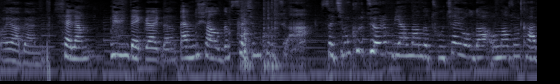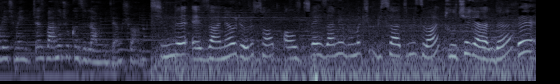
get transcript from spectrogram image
Bayağı beğendim. Selam. Tekrardan. Ben duş aldım. Saçım kurutuyor. Aa! Saçımı kurutuyorum. Bir yandan da Tuğçe yolda. Ondan sonra kahve içmeye gideceğiz. Ben de çok hazırlanmayacağım şu an. Şimdi eczane arıyoruz. Saat 6. Ve eczaneyi bulmak için bir saatimiz var. Tuğçe geldi. Ve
